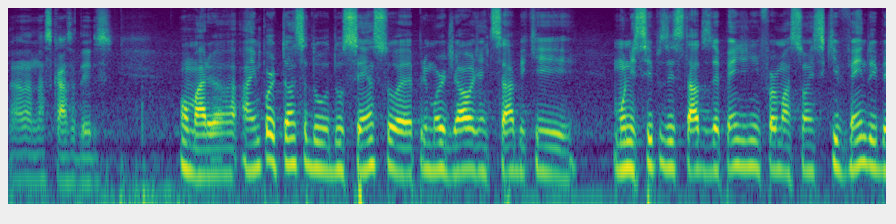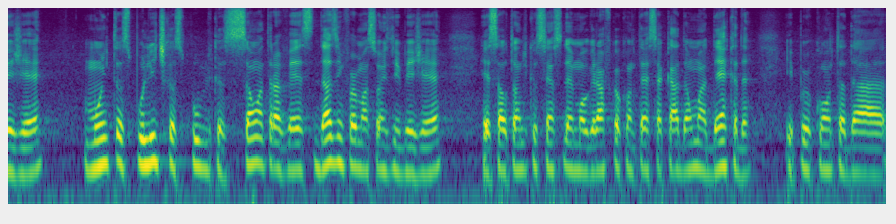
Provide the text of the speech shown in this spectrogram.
na, nas casas deles. Bom, Mário, a, a importância do, do censo é primordial. A gente sabe que municípios e estados dependem de informações que vêm do IBGE, Muitas políticas públicas são através das informações do IBGE, ressaltando que o censo demográfico acontece a cada uma década e por conta da,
